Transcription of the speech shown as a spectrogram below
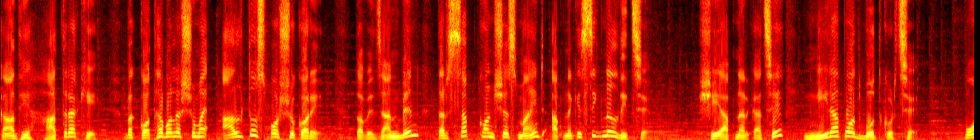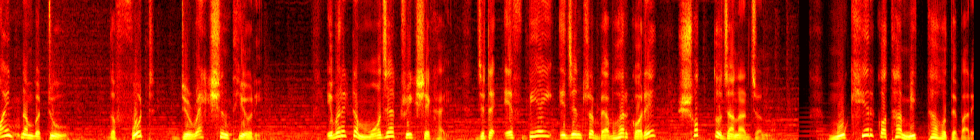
কাঁধে হাত রাখে বা কথা বলার সময় আলতো স্পর্শ করে, তবে জানবেন তার সাবকনশিয়াস মাইন্ড আপনাকে সিগন্যাল দিচ্ছে। সে আপনার কাছে নিরাপদ বোধ করছে। Point number two the foot direction theory এবার একটা মজার ট্রিক শেখাই, যেটা এফবিআই এজেন্টরা ব্যবহার করে সত্য জানার জন্য। মুখের কথা মিথ্যা হতে পারে,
